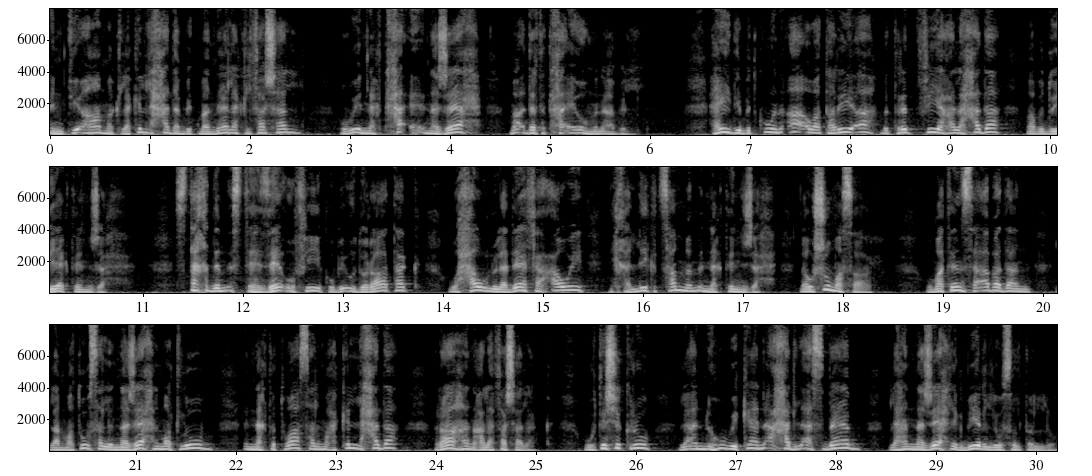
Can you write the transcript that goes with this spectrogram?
انتقامك لكل حدا بيتمنى لك الفشل هو إنك تحقق نجاح ما قدرت تحققه من قبل. هيدي بتكون أقوى طريقة بترد فيها على حدا ما بده إياك تنجح. استخدم استهزائه فيك وبقدراتك وحوله لدافع قوي يخليك تصمم إنك تنجح لو شو ما صار. وما تنسى ابدا لما توصل للنجاح المطلوب إنك تتواصل مع كل حدا راهن على فشلك. وتشكره لأنه هو كان أحد الأسباب لهالنجاح الكبير اللي وصلت له.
